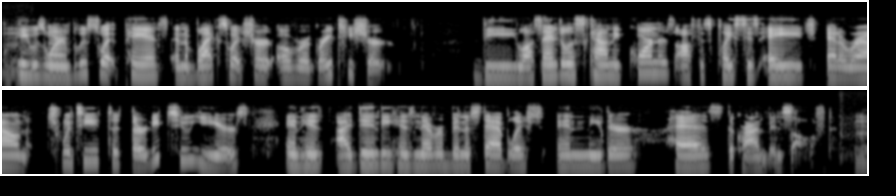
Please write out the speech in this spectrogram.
Mm. He was wearing blue sweatpants and a black sweatshirt over a gray t shirt. The Los Angeles County Coroner's Office placed his age at around 20 to 32 years, and his identity has never been established, and neither has the crime been solved. Hmm.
